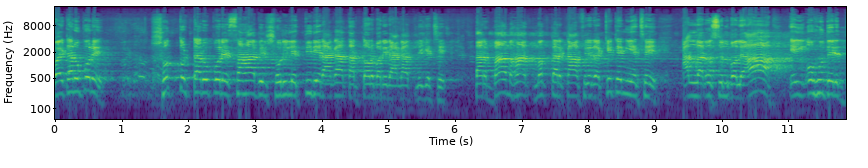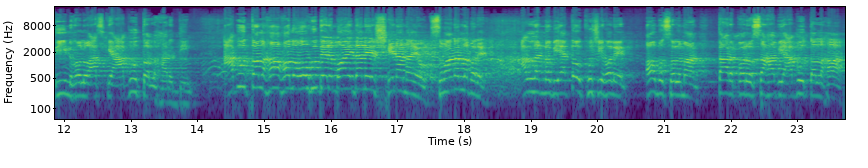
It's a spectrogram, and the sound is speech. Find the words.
কয়টার উপরে? সত্তরটার উপরে সাহাবীর শরীরে তীরের আঘাত আর তরবারির আঘাত লেগেছে। তার বাম হাত মক্কার কাফিরেরা কেটে নিয়েছে। আল্লাহ রসুল বলে আ এই ওহুদের দিন হলো আজকে আবু তলহার দিন। আবু তলহা হলো ওহুদের ময়দানের সেনানায়ক। সুবহানাল্লাহ বলেন। আল্লাহ নবী এত খুশি হলেন। অমুসলমান তারপরও সাহাবি আবু তলহা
